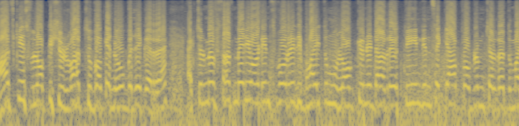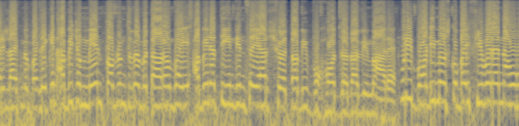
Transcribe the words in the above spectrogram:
आज के इस व्लॉग की शुरुआत सुबह के नौ बजे कर रहे हैं। एक्चुअल में साथ मेरी ऑडियंस बोल रही थी भाई तुम व्लॉग क्यों नहीं डाल रहे हो? तीन दिन से क्या प्रॉब्लम चल रहा है तुम्हारी लाइफ में? भाई लेकिन अभी जो मेन प्रॉब्लम तुम्हें बता रहा हूँ भाई अभी ना तीन दिन से यार श्वेता भी बहुत ज़्यादा बीमार है। पूरी बॉडी में उसको भाई फीवर है ना वो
